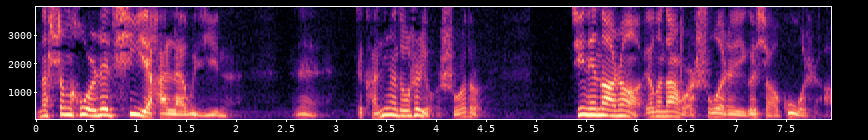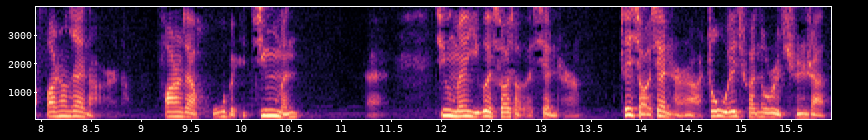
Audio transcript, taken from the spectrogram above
那生后人的气还来不及呢。嗯，这肯定都是有说的。今天大圣要跟大伙说这一个小故事啊，发生在哪儿呢？发生在湖北荆门。哎，荆门一个小小的县城，这小县城啊，周围全都是群山，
